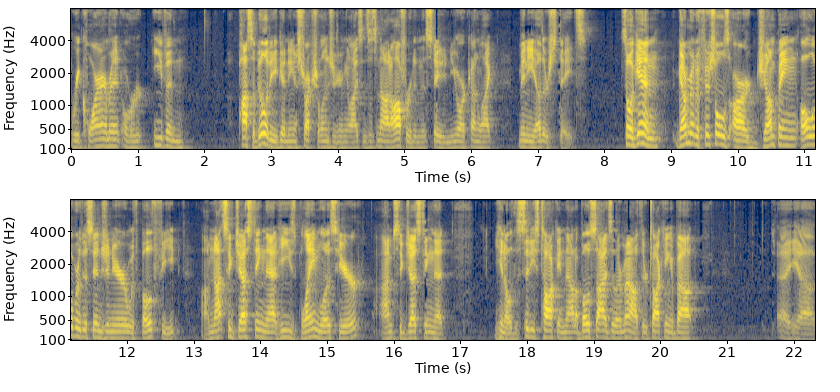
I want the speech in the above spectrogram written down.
requirement or even possibility of getting a structural engineering license. It's not offered in the state of New York, unlike many other states. So again, government officials are jumping all over this engineer with both feet. I'm not suggesting that he's blameless here. I'm suggesting that, you know, the city's talking out of both sides of their mouth. They're talking about a uh,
